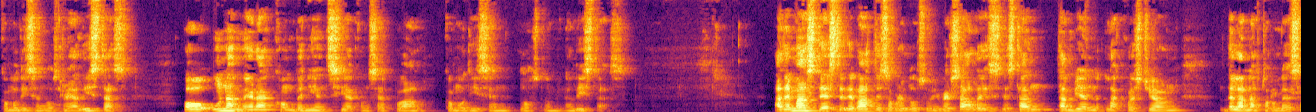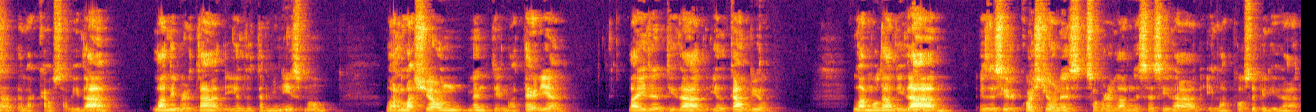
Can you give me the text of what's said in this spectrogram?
como dicen los realistas, o una mera conveniencia conceptual, como dicen los nominalistas. Además de este debate sobre los universales, están también la cuestión de la naturaleza de la causalidad, la libertad y el determinismo, la relación mente-materia, la identidad y el cambio, la modalidad, es decir, cuestiones sobre la necesidad y la posibilidad,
